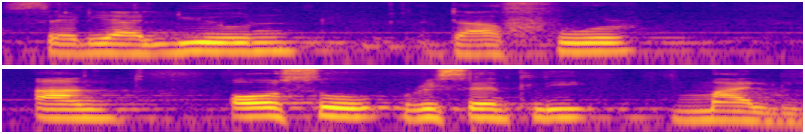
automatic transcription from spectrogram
Sierra Leone, Darfur, and also recently Mali.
